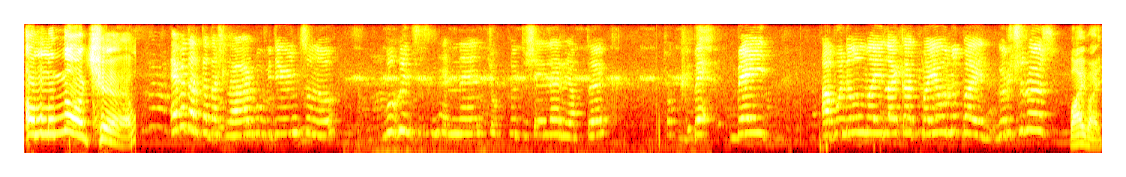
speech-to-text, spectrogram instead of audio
Amına ki. Evet arkadaşlar bu videonun sonu. Bugün sizinle çok kötü şeyler yaptık. Çok be, be abone olmayı, like atmayı unutmayın. Görüşürüz. Bay bay.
